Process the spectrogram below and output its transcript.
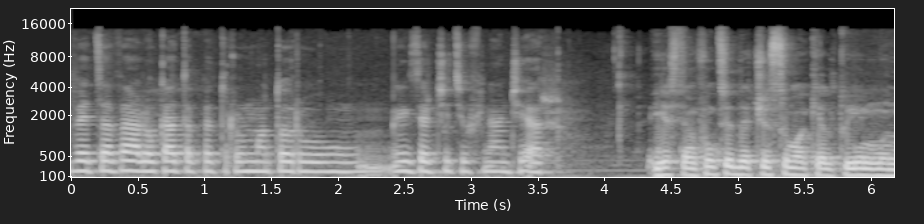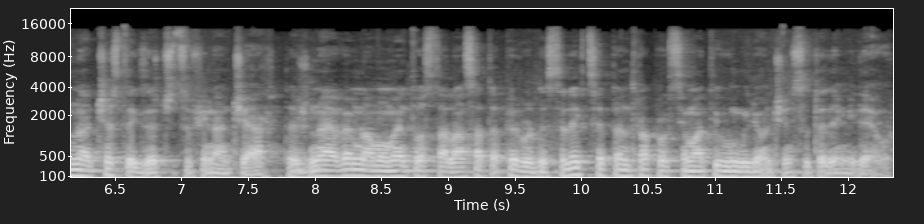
veți avea alocată pentru următorul exercițiu financiar? Este în funcție de ce sumă cheltuim în acest exercițiu financiar. Deci noi avem la momentul ăsta lansat apelul de selecție pentru aproximativ 1.500.000 de euro.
